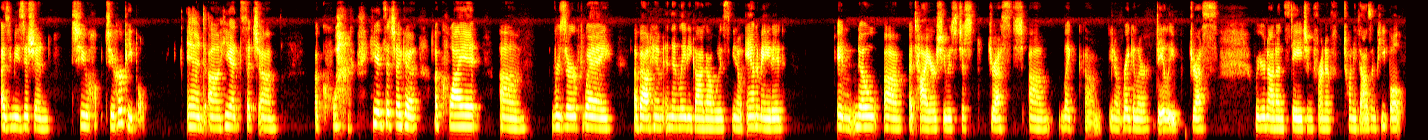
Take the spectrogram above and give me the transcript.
as a musician to to her people, and uh, he had such um, a he had such like a a quiet, um, reserved way about him, and then Lady Gaga was you know animated in no uh, attire. She was just dressed um, like um, you know regular daily dress, where you're not on stage in front of twenty thousand people.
